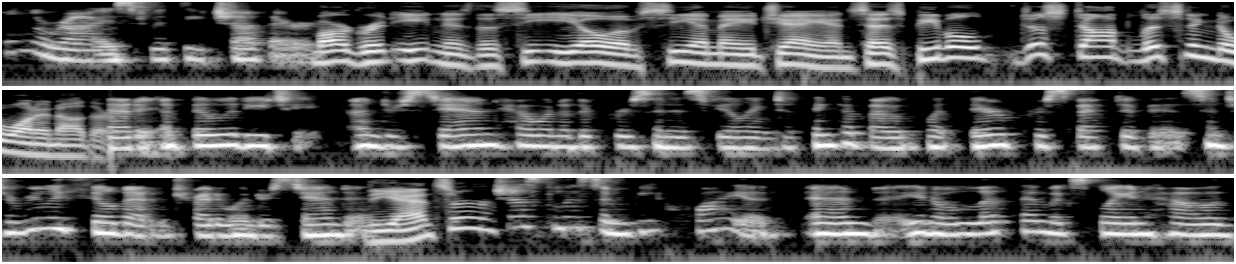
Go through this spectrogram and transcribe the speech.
polarized with each other. Margaret Eaton is the CEO of CMHA and says people just stopped listening to one another. That ability to understand how another person is feeling, to think about what their perspective is, and to really feel that and try to understand it. The answer? Just listen, be quiet, and you know, let them explain how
